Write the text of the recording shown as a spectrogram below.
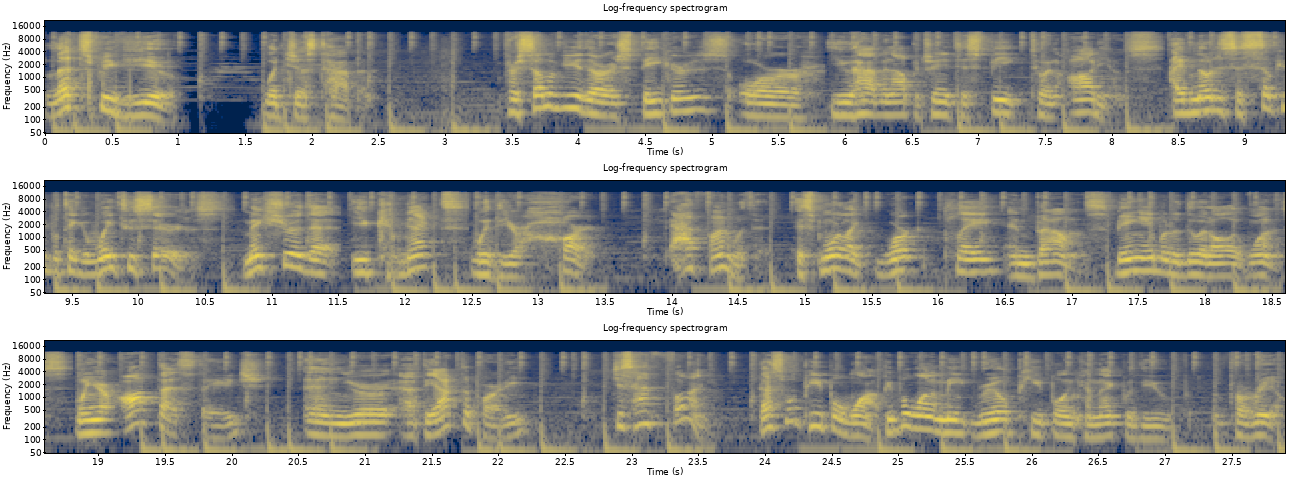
Let's review what just happened. For some of you that are speakers or you have an opportunity to speak to an audience, I've noticed that some people take it way too serious. Make sure that you connect with your heart. Have fun with it. It's more like work, play, and balance, being able to do it all at once. When you're off that stage and you're at the after party, just have fun. That's what people want. People want to meet real people and connect with you for real.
